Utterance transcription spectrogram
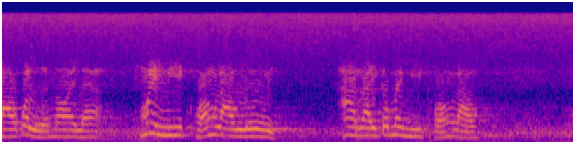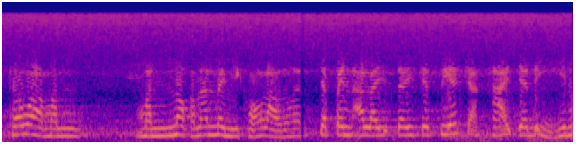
เราก็เหลือน้อยแล้ว ไม่มีของเราเลย อะไรก็ไม่มีของเรา เพราะว่ามัน มันนอกนั้นไม่มีของเราทั้งนั้น จะเป็นอะไรจะจะเสียจะหายจะได้ยิน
